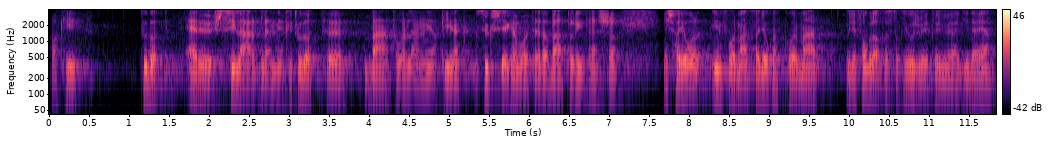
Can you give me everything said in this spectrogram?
aki tudott erős, szilárd lenni, aki tudott bátor lenni, akinek szüksége volt erre a bátorításra. És ha jól informált vagyok, akkor már ugye foglalkoztok Józsué könyvével egy ideje,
